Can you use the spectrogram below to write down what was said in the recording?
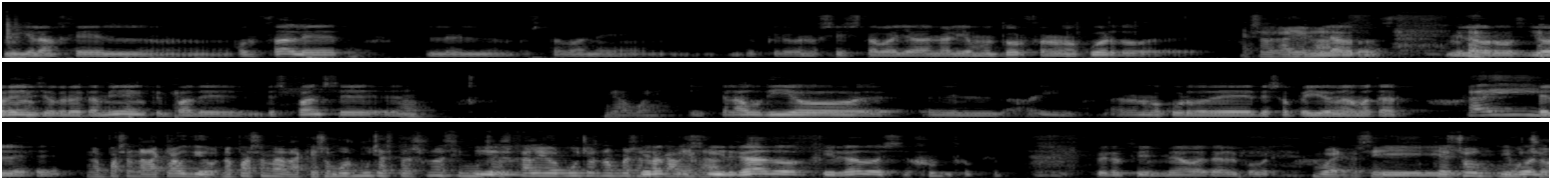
Miguel Ángel González, estaban, yo creo, no sé si estaba ya Analia Montorfa, no me acuerdo, Milagros, Milagros Llorens, yo creo también, que va de, de Spanse. Ah. Ya, bueno. Claudio, el, ay, ahora no me acuerdo de, su apellido, me va a matar. Ay, eh, no pasa nada, Claudio, no pasa nada, que somos muchas personas y muchos jaleos, muchos nombres en la cabeza. Girgado, Girgado es segundo. Pero en fin, me va a matar el pobre. Bueno, sí, que son muchos. Bueno,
